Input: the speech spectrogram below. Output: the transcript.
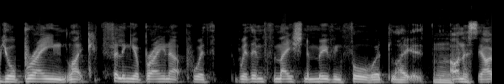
your brain like filling your brain up with with information and moving forward like mm. honestly i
